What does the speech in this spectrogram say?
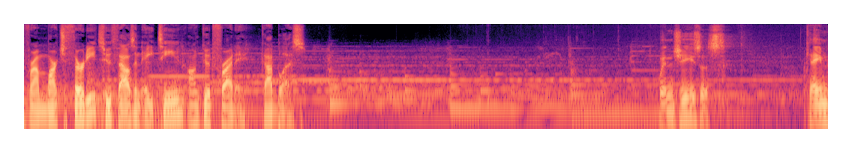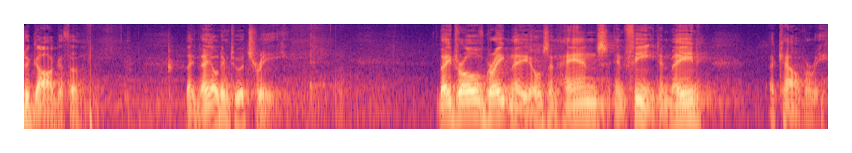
from March 30, 2018 on Good Friday. God bless. When Jesus came to Golgotha, they nailed him to a tree. They drove great nails in hands and feet and made a Calvary.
